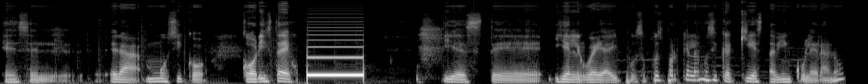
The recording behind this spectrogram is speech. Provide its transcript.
es el era músico corista de y este y el güey ahí puso, pues porque la música aquí está bien culera, ¿no?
